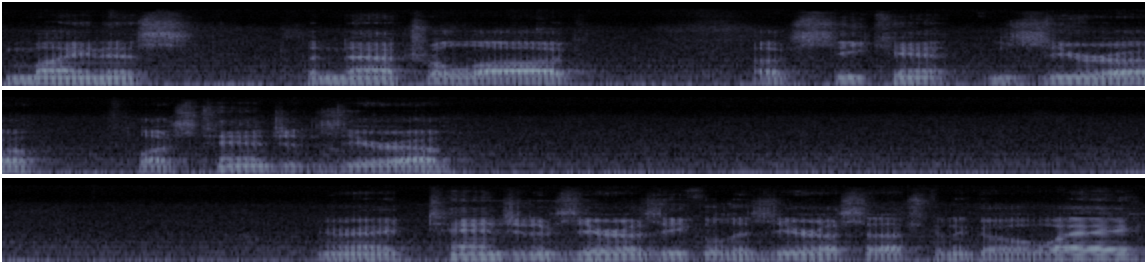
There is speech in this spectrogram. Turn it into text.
minus the natural log of secant 0 plus tangent 0. Alright, tangent of 0 is equal to 0, so that's going to go away.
